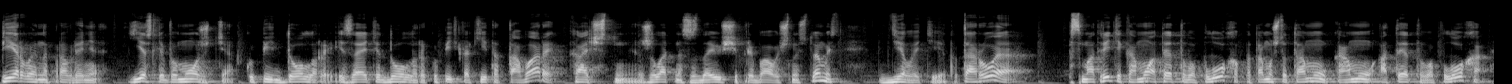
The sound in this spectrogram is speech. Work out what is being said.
Первое направление. Если вы можете купить доллары и за эти доллары купить какие-то товары качественные, желательно создающие прибавочную стоимость, делайте это. Второе Смотрите, кому от этого плохо, потому что тому, кому от этого плохо,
